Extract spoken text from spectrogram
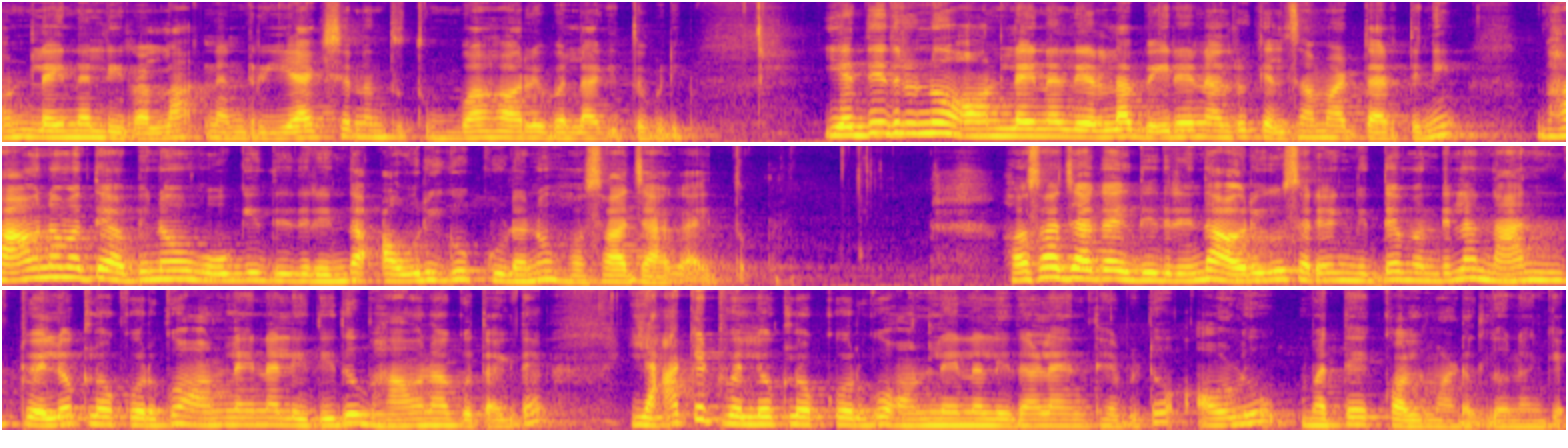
ಆನ್ಲೈನಲ್ಲಿ ಇರಲ್ಲ. ನನ್ನ ರಿಯಾಕ್ಷನ್ ಅಂತೂ ತುಂಬ ಹಾರಿಬಲ್ ಆಗಿತ್ತು ಬಿಡಿ. ಎದ್ದಿದ್ರೂ ಆನ್ಲೈನಲ್ಲಿ ಇರಲ್ಲ ಬೇರೆ ಏನಾದರೂ ಕೆಲಸ ಮಾಡ್ತಾ ಇರ್ತೀನಿ. ಭಾವನಾ ಮತ್ತು ಅಭಿನವ್ ಹೋಗಿದ್ದರಿಂದ ಅವರಿಗೂ ಕೂಡ ಹೊಸ ಜಾಗ ಇತ್ತು. ಹೊಸ ಜಾಗ ಇದ್ದಿದ್ದರಿಂದ ಅವರಿಗೂ ಸರಿಯಾಗಿ ನಿದ್ದೆ ಬಂದಿಲ್ಲ. ನಾನು ಟ್ವೆಲ್ ಓ ಕ್ಲಾಕ್ವರೆಗೂ ಆನ್ಲೈನಲ್ಲಿ ಇದ್ದಿದ್ದು ಭಾವನಾ ಗೊತ್ತಾಗಿದೆ. ಯಾಕೆ ಟ್ವೆಲ್ ಓ ಕ್ಲಾಕ್ವರೆಗೂ ಆನ್ಲೈನಲ್ಲಿ ಇದ್ದಾಳೆ ಅಂತ ಹೇಳ್ಬಿಟ್ಟು ಅವಳು ಮತ್ತೆ ಕಾಲ್ ಮಾಡಿದ್ಲು ನನಗೆ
